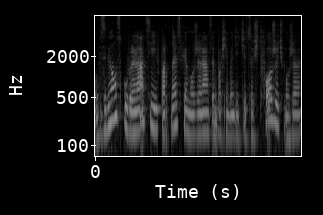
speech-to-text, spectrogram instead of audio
w związku, w relacji, w partnerstwie może razem właśnie będziecie coś tworzyć, może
